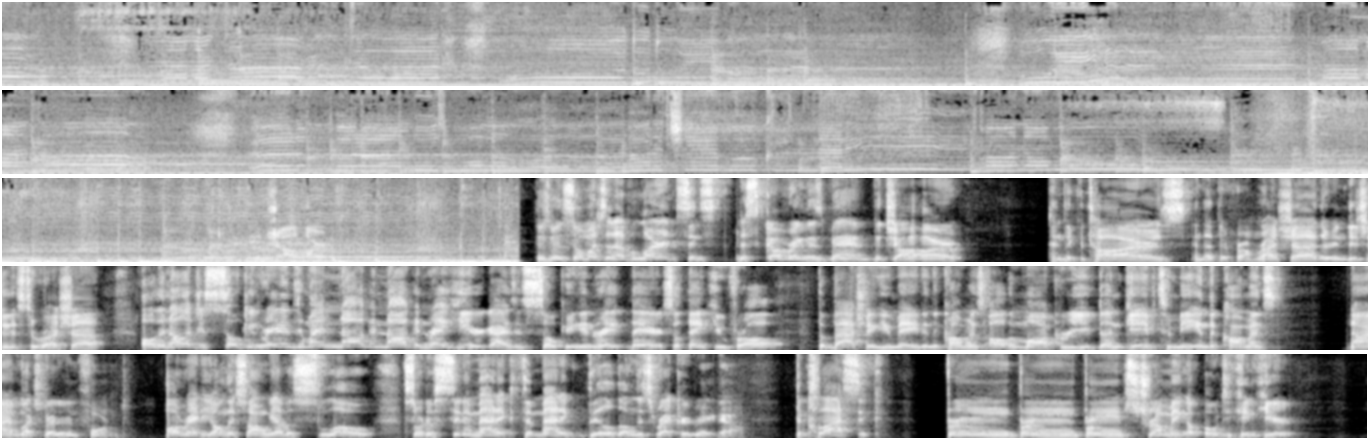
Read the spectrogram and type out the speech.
There's been so much that I've learned since discovering this band, the jaw harp and the guitars, and that they're from Russia, they're indigenous to Russia. All the knowledge is soaking right into my noggin noggin right here, guys. It's soaking in right there. So thank you for all the bashing you made in the comments, all the mockery you done gave to me in the comments. Now I am much better informed. Already on this song, we have a slow, sort of cinematic, thematic build on this record right now the classic boom, boom, boom strumming of Otyken here.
